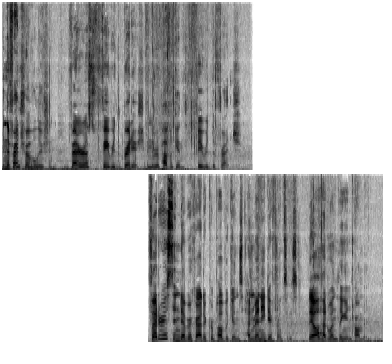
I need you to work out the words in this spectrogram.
In the French Revolution, Federalists favored the British and the Republicans favored the French. Federalists and Democratic Republicans had many differences. They all had one thing in common.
